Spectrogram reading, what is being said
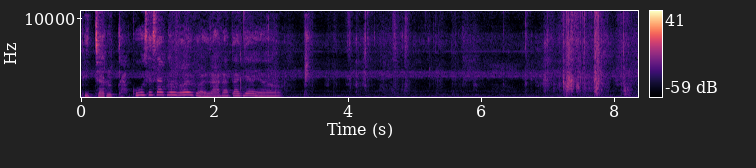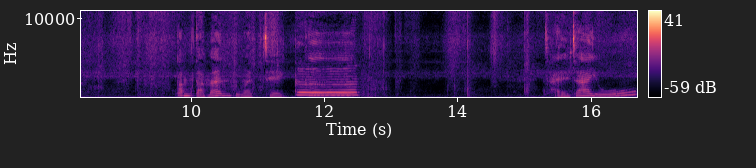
빗자루 타고 세상을 훨훨 날아다녀요. 깜깜한 동화책 끝. 잘 자요.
